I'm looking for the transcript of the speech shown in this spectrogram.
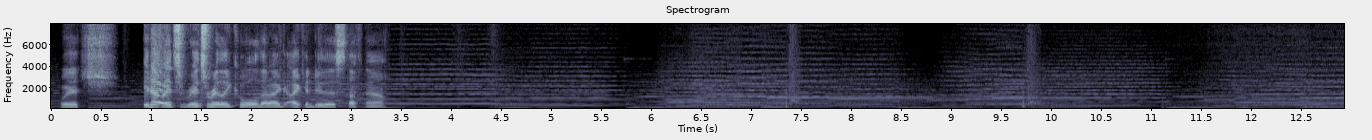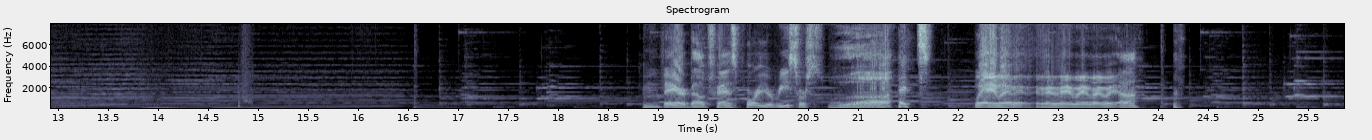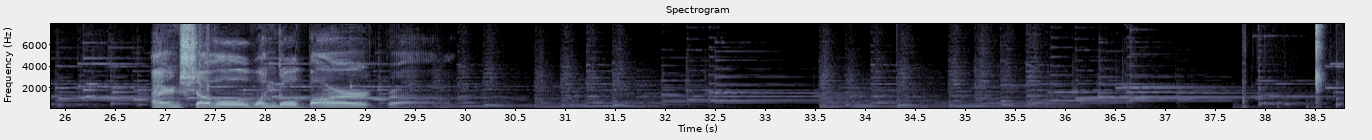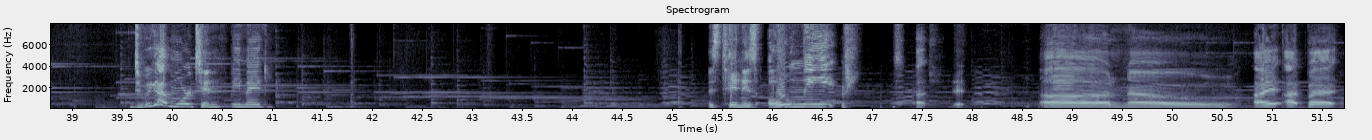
Which, you know, it's it's really cool that I I can do this stuff now. Conveyor belt. Transport your resources. What? Wait, wait, wait, wait, wait, wait, wait, wait, huh? Iron shovel, one gold bar. Bruh. Do we got more tin be made? This tin is only... oh. No. I I but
